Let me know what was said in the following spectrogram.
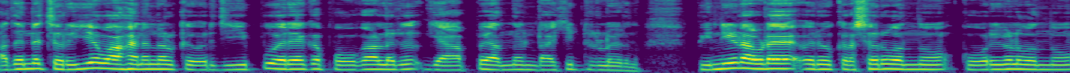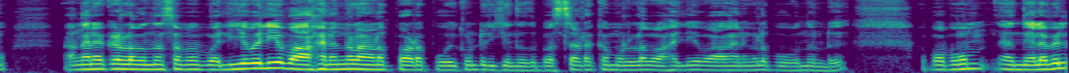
അത് തന്നെ ചെറിയ വാഹനങ്ങൾക്ക് ഒരു ജീപ്പ് വരെയൊക്കെ പോകാനുള്ളൊരു ഗ്യാപ്പ് അന്ന് ഉണ്ടാക്കിയിട്ടുള്ളായിരുന്നു. പിന്നീട് അവിടെ ഒരു ക്രഷർ വന്നു കോറികൾ വന്നു അങ്ങനെയൊക്കെയുള്ള വന്ന സമയം വലിയ വലിയ വാഹനങ്ങളാണ് ഇപ്പോൾ അവിടെ പോയിക്കൊണ്ടിരിക്കുന്നത്. ബസ് അടക്കമുള്ള വലിയ വാഹനങ്ങൾ പോകുന്നുണ്ട്. അപ്പോൾ അപ്പം നിലവിൽ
